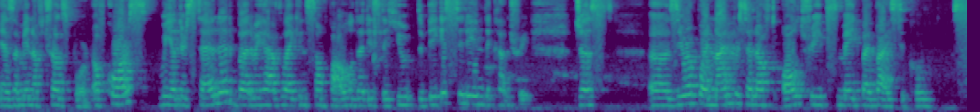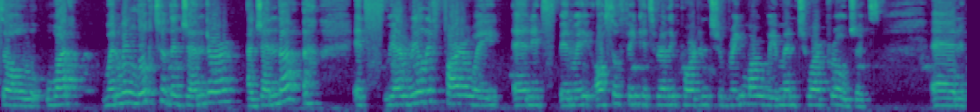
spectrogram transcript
as a mean of transport. Of course, we understand it, but we have like in São Paulo, that is the huge, the biggest city in the country, just uh, 0.9% of all trips made by bicycle. So what when we look to the gender agenda, it's we are really far away, and it's and we also think it's really important to bring more women to our projects and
